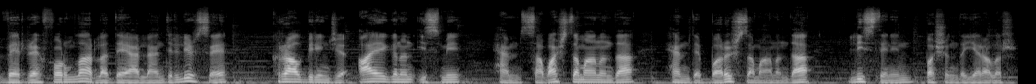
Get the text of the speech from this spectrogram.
ve reformlarla değerlendirilirse, Kral 1. Aegon'un ismi hem savaş zamanında hem de barış zamanında listenin başında yer alır.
